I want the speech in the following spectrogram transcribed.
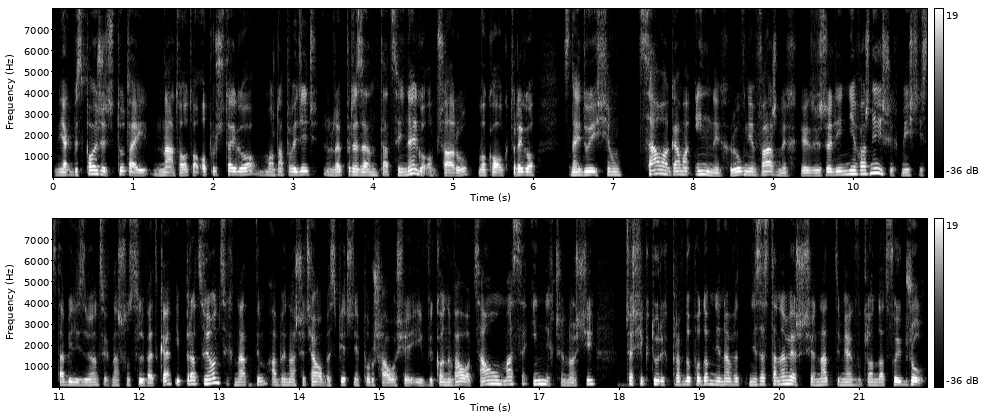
jakby spojrzeć tutaj na to, to oprócz tego można powiedzieć reprezentacyjnego obszaru, wokoło którego znajduje się cała gama innych, równie ważnych, jeżeli nie ważniejszych mięśni stabilizujących naszą sylwetkę i pracujących nad tym, aby nasze ciało bezpiecznie poruszało się i wykonywało całą masę innych czynności, w czasie których prawdopodobnie nawet nie zastanawiasz się nad tym, jak wygląda Twój brzuch.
